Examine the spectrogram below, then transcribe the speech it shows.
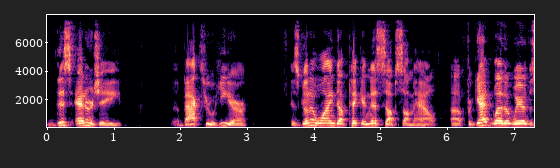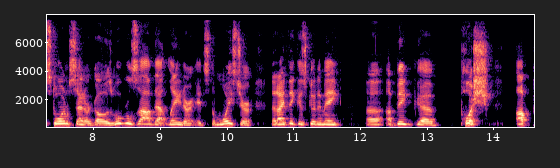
this energy uh, back through here is going to wind up picking this up somehow. Uh, forget whether where the storm center goes. We'll resolve that later. It's the moisture that I think is going to make uh, a big uh, push up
